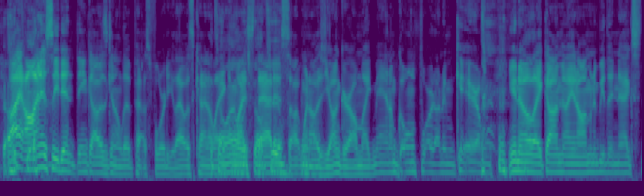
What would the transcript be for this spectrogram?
I honestly didn't think I was gonna live past 40. That was kind of like my always felt, too. status uh, when I was younger. I'm like, man, I'm going for it. I don't even care. You know, like I'm, you know, I'm gonna be the next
